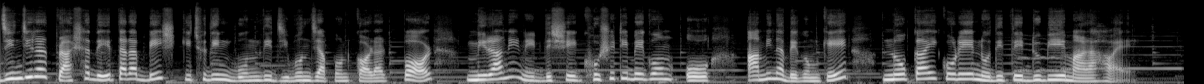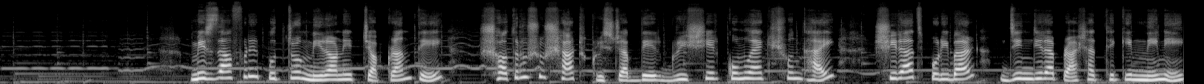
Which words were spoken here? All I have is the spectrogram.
জিঞ্জিরার প্রাসাদে তারা বেশ কিছুদিন বন্দি জীবনযাপন করার পর মিরানের নির্দেশে ঘোষেটি বেগম ও আমিনা বেগমকে নৌকায় করে নদীতে ডুবিয়ে মারা হয়। মির্জাফরের পুত্র মিরনের চক্রান্তে সতেরোশো ষাট খ্রিস্টাব্দের গ্রীষ্মের কোনো এক সন্ধ্যায় সিরাজ পরিবার জিঞ্জিরা প্রাসাদ থেকে নেমে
